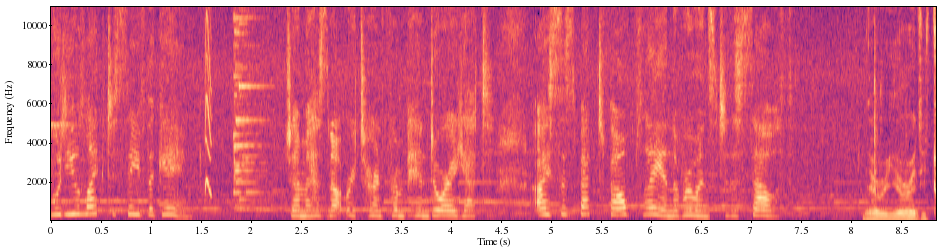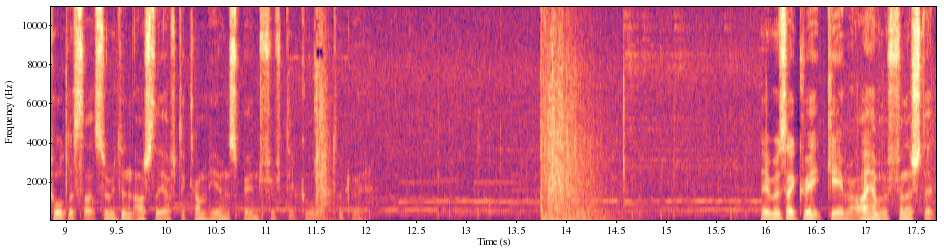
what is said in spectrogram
Would you like to save the game? Jema has not returned from Pandora yet. I suspect foul play in the ruins to the south. Yeah, well, you already told us that, so we didn't actually have to come here and spend 50 gold, did we? It was a great game. I haven't finished it.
